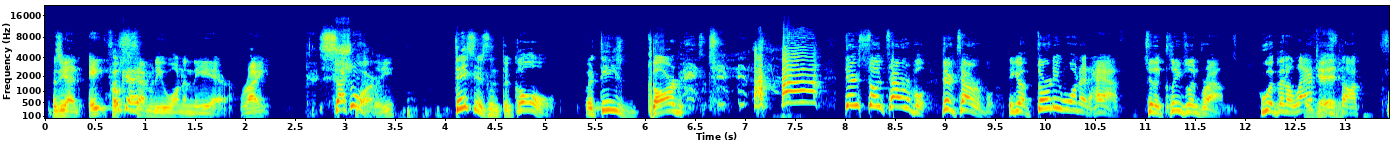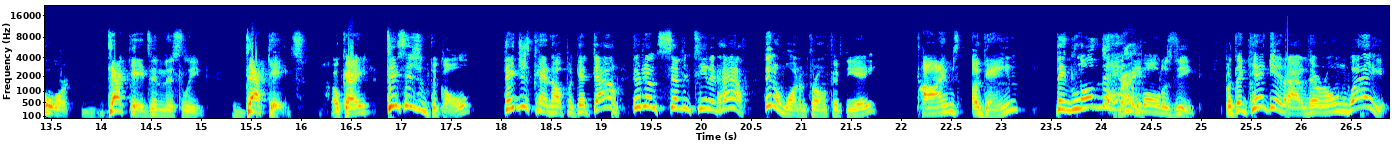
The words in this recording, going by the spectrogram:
because he had eight for okay. seventy-one in the air, right? Secondly, sure. this isn't the goal, but these garbage. They're so terrible. They're terrible. They got thirty-one at half to the Cleveland Browns, who have been a laughing stock for decades in this league. Decades. Okay, this isn't the goal. They just can't help but get down. They're down 17 at half. They don't want him throwing 58 times a game. They'd love to hand right. the ball to Zeke but they can't get out of their own way.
